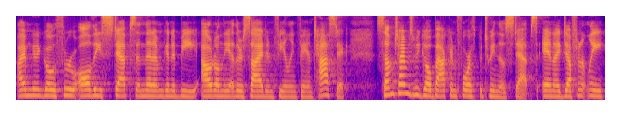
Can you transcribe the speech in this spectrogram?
I'm going to go through all these steps and then I'm going to be out on the other side and feeling fantastic. Sometimes we go back and forth between those steps. And I definitely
